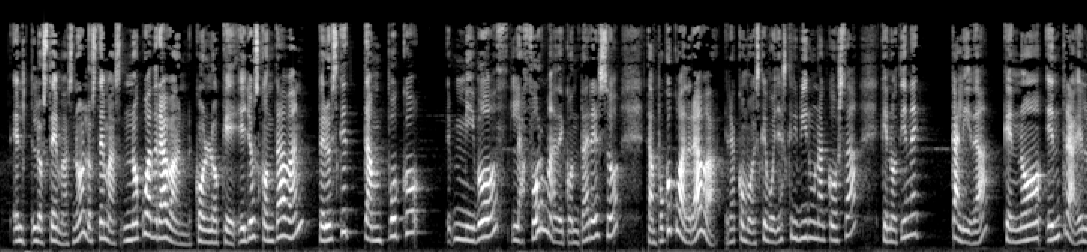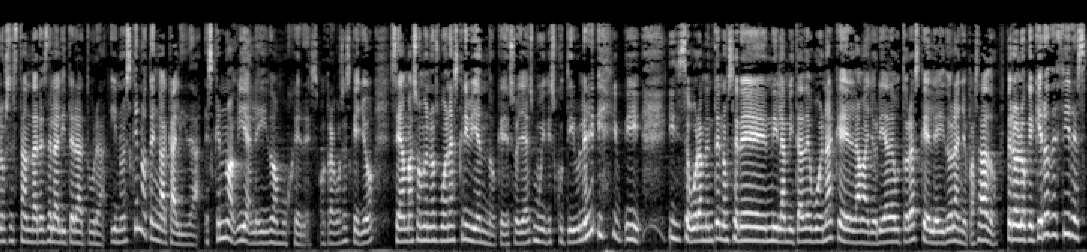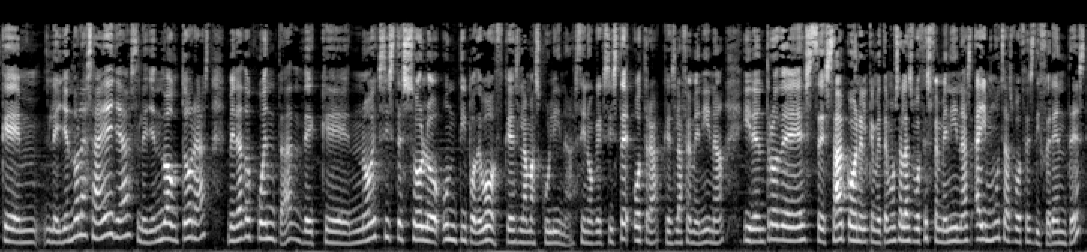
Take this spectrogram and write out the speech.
los temas, ¿no? Los temas no cuadraban con lo que ellos contaban, pero es que tampoco mi voz, la forma de contar eso, tampoco cuadraba. Era como, es que voy a escribir una cosa que no tiene calidad que no entra en los estándares de la literatura. Y no es que no tenga calidad, es que no había leído a mujeres. Otra cosa es que yo sea más o menos buena escribiendo, que eso ya es muy discutible y, seguramente no seré ni la mitad de buena que la mayoría de autoras que he leído el año pasado. Pero lo que quiero decir es que mm, leyéndolas a ellas, leyendo autoras, me he dado cuenta de que no existe solo un tipo de voz, que es la masculina, sino que existe otra, que es la femenina, y dentro de ese saco en el que metemos a las voces femeninas hay muchas voces diferentes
